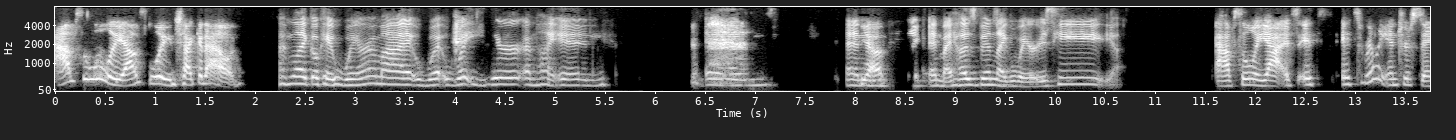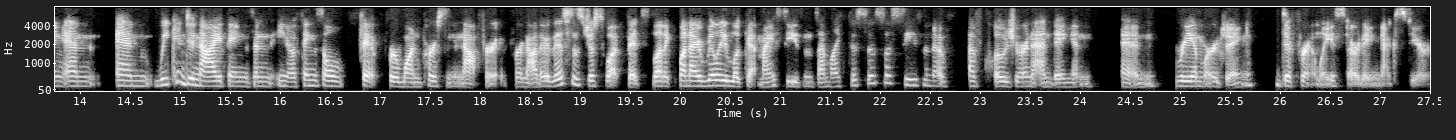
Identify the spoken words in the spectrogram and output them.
Absolutely. Absolutely. Check it out. I'm like, okay, where am I? What what year am I in? And and yeah. like and my husband, like where is he? Yeah. Absolutely. Yeah. It's it's it's really interesting and and we can deny things and you know things will fit for one person and not for for another. This is just what fits. Like when I really look at my seasons, I'm like, this is a season of of closure and ending and and reemerging differently starting next year.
